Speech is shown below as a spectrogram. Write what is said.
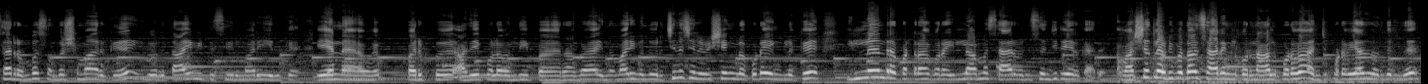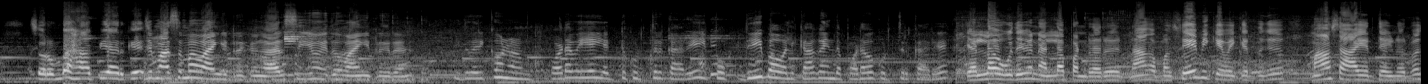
சார் ரொம்ப சந்தோஷமா இருக்கு. இது ஒரு தாய் வீட்டு சீர் மாதிரி இருக்கு. ஏன்னா பருப்பு அதே போல வந்து இப்போ ரவை இந்த மாதிரி வந்து ஒரு சின்ன சின்ன விஷயங்களை கூட எங்களுக்கு இல்லைன்ற பற்றாக்குறை இல்லாமல் சார் வந்து செஞ்சுட்டே இருக்காரு. வருஷத்தில் எப்படி பார்த்தாலும் சார் எங்களுக்கு ஒரு நாலு புடவை அஞ்சு புடவையாவது வந்துடுது ஸோ ரொம்ப ஹாப்பியாக இருக்கு. அஞ்சு மாசமா வாங்கிட்டு இருக்கேங்க. அரிசியும் இதுவும் வாங்கிட்டு இருக்கிறேன். இது வரைக்கும் நான் புடவையே எட்டு கொடுத்துருக்காரு. இப்போ தீபாவளிக்காக இந்த புடவை கொடுத்துருக்காரு. எல்லா உதவியும் நல்லா பண்ணுறாரு நாங்கள் சேமிக்க வைக்கிறதுக்கு மாதம் ஆயிரத்தி ஐநூறுரூவா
